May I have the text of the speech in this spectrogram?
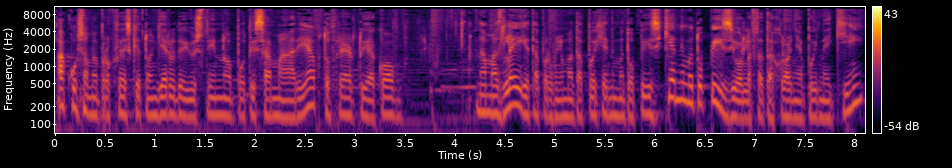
Ακούσαμε προχθές και τον Γέροντα Ιουστίνο από τη Σαμάρια, από το φρέαρ του Ιακώβ, να μας λέει για τα προβλήματα που έχει αντιμετωπίσει και αντιμετωπίζει όλα αυτά τα χρόνια που είναι εκεί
